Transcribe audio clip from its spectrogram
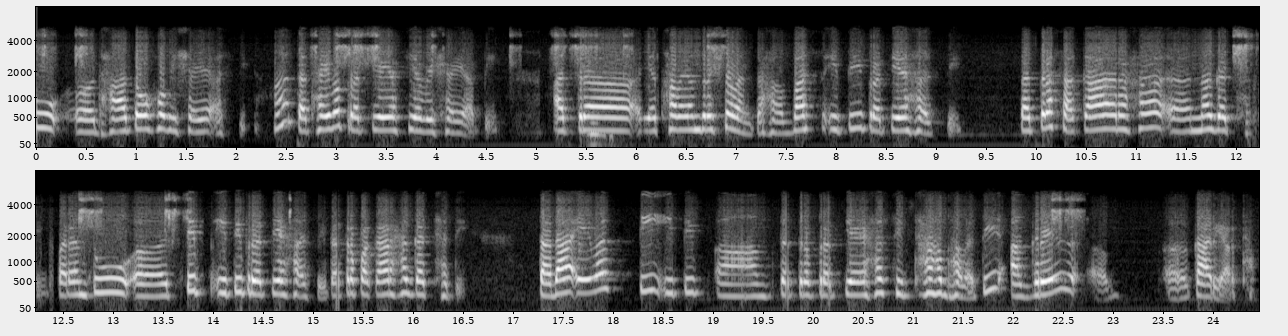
धातोः विषये अस्ति। तथैव प्रत्ययस्य विषये अपि। अत्र यथा वयं दृष्टवन्तः, बस् इति प्रत्ययः अस्ति। तत्र सकारः न गच्छति, परन्तु टिप् इति प्रत्ययः अस्ति। तत्र पकारः गच्छति। तदा एव ति इति तत्र प्रत्ययः सिद्धः भवति अग्रे कार्यार्थम्।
